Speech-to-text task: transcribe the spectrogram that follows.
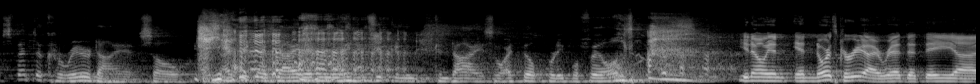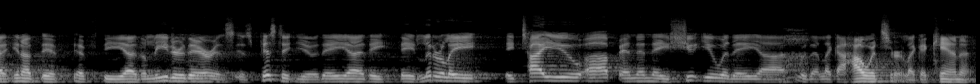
I've spent a career dying, so I think I've died every way that you can, can die, so I feel pretty fulfilled. You know, in, in North Korea, I read that they, uh, you know, if, if the uh, the leader there is, is pissed at you, they uh, they they literally they tie you up and then they shoot you with a uh, with a, like a howitzer, like a cannon.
